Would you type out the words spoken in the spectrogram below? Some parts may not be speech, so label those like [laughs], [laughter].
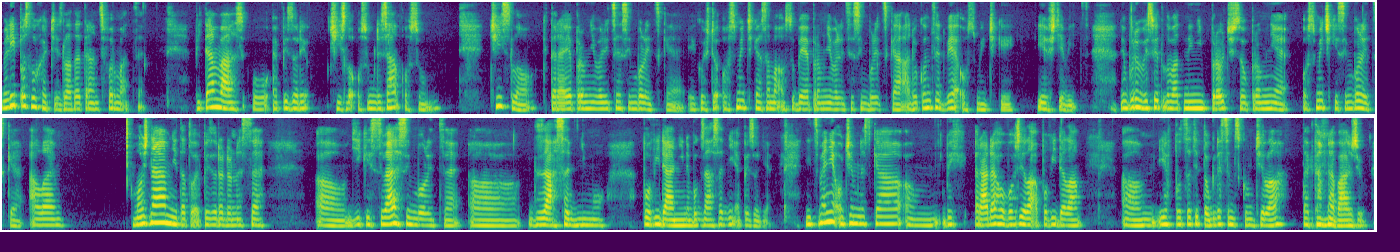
Milí posluchači Zlaté transformace, vítám vás u epizody číslo 88. Číslo, které je pro mě velice symbolické, jakožto osmička sama o sobě je pro mě velice symbolická a dokonce dvě osmičky ještě víc. Nebudu vysvětlovat nyní, proč jsou pro mě osmičky symbolické, ale možná mě tato epizoda donese díky své symbolice k zásadnímu povídání nebo k zásadní epizodě. Nicméně, o čem dneska um, bych ráda hovořila a povídala, um, je v podstatě to, kde jsem skončila, tak tam navážu.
